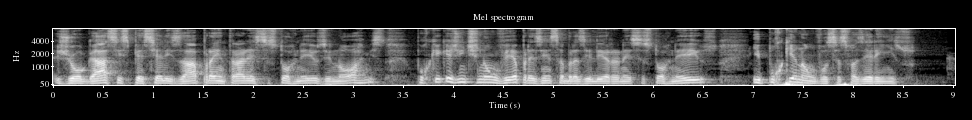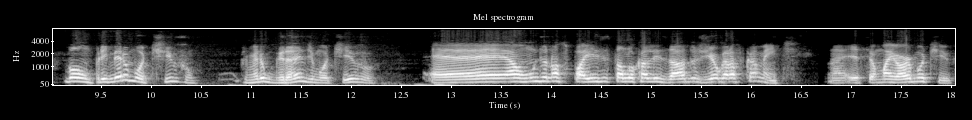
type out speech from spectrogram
jogar, se especializar para entrar nesses torneios enormes. Por que, que a gente não vê a presença brasileira nesses torneios e por que não vocês fazerem isso? Bom, o primeiro motivo, o primeiro grande motivo é onde o nosso país está localizado geograficamente. Né? Esse é o maior motivo.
